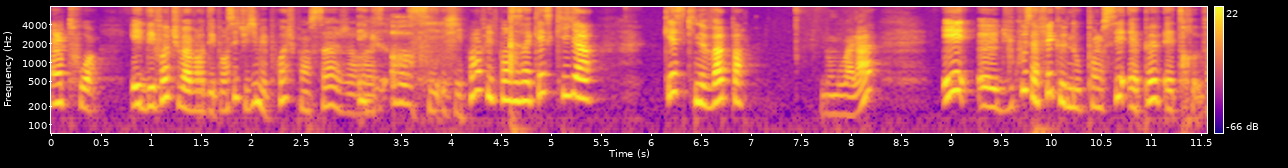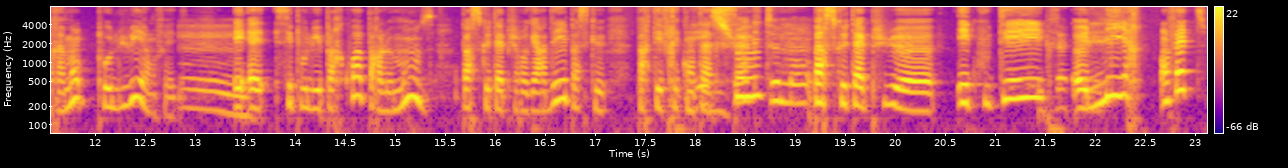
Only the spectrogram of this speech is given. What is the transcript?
en toi. Et des fois, tu vas avoir des pensées, tu te dis, mais pourquoi je pense ça? Genre, oh. j'ai pas envie de penser ça. Qu'est-ce qu'il y a? Qu'est-ce qui ne va pas Donc voilà. Et euh, du coup, ça fait que nos pensées, elles peuvent être vraiment polluées en fait. Hmm. Et c'est pollué par quoi? Par le monde. Parce que tu as pu regarder, parce que par tes fréquentations, Exactement. parce que tu as pu euh, écouter, euh, lire. En fait,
